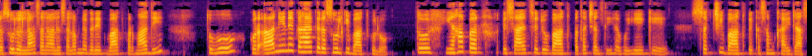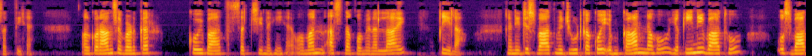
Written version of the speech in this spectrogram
رسول اللہ صلی اللہ علیہ وسلم نے اگر ایک بات فرما دی، تو وہ قرآن ہی نے کہا کہ رسول کی بات کو لو۔ تو یہاں پر اس آیت سے جو بات پتہ چلتی ہے، وہ یہ کہ سچی بات پہ قسم کھائی جا سکتی ہے۔ اور قرآن سے بڑھ کر کوئی بات سچی نہیں ہے۔ وہ من اسدق من اللہ قیلا یعنی جس بات میں جھوٹ کا کوئی امکان نہ ہو، یقینی بات ہو، اس بات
